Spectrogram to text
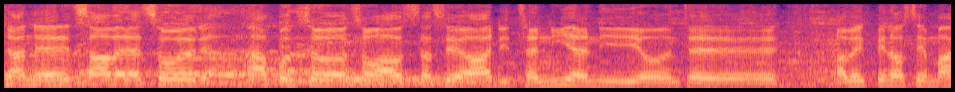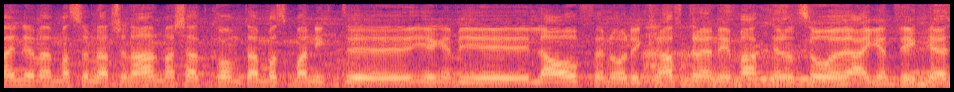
dann äh, sah das so ab und zu so aus, dass wir, ja, die trainieren nie und äh, aber ich bin aus der Meinung, wenn man zur Nationalmannschaft kommt, dann muss man nicht äh, irgendwie laufen oder Krafttraining machen und so. Eigentlich äh,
